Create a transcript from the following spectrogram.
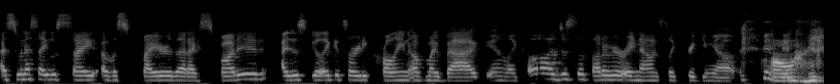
as soon as I lose sight of a spider that I spotted, I just feel like it's already crawling up my back, and like, oh, just the thought of it right now, it's like freaking me out. oh my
